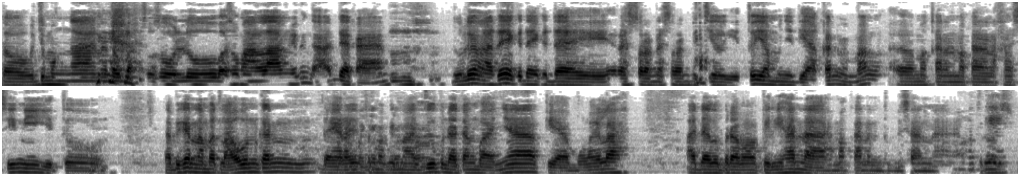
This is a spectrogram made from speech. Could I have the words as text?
atau Jemengan atau bakso Solo, bakso Malang itu nggak ada kan. Hmm. Dulu yang ada ya kedai-kedai restoran-restoran kecil gitu yang menyediakan memang eh, makanan-makanan khas ini gitu. Tapi kan lambat laun kan daerahnya Banyak semakin maju, pendatang banyak, ya mulailah ada beberapa pilihan lah makanan untuk di sana. Oke. Terus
